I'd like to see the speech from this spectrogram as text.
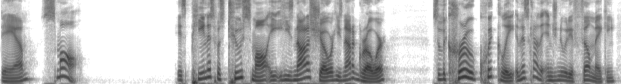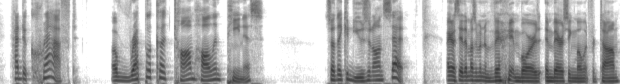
damn small. His penis was too small. He, he's not a shower, he's not a grower. So the crew quickly, and this is kind of the ingenuity of filmmaking, had to craft a replica Tom Holland penis so they could use it on set. I gotta say that must have been a very embar- embarrassing moment for Tom.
